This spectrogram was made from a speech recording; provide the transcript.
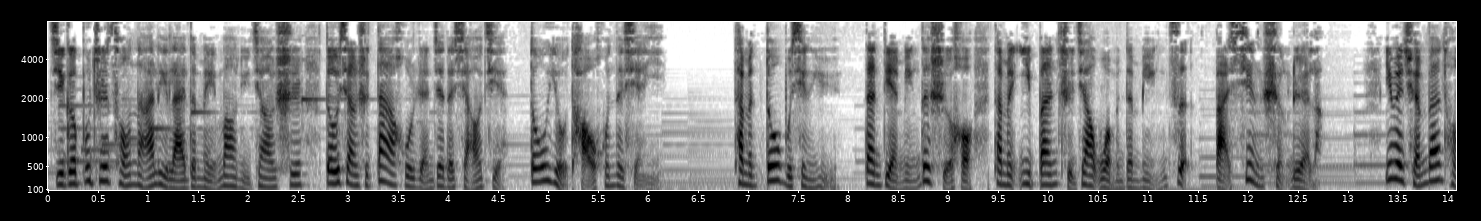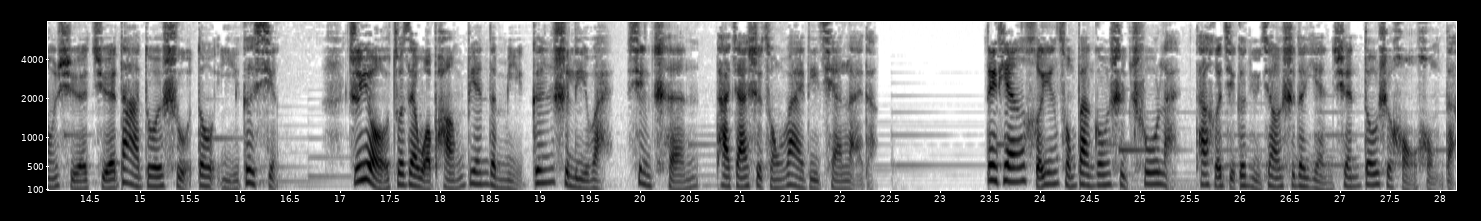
几个不知从哪里来的美貌女教师，都像是大户人家的小姐，都有逃婚的嫌疑。她们都不姓于，但点名的时候，她们一般只叫我们的名字，把姓省略了，因为全班同学绝大多数都一个姓，只有坐在我旁边的米根是例外，姓陈，他家是从外地迁来的。那天何英从办公室出来，她和几个女教师的眼圈都是红红的。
